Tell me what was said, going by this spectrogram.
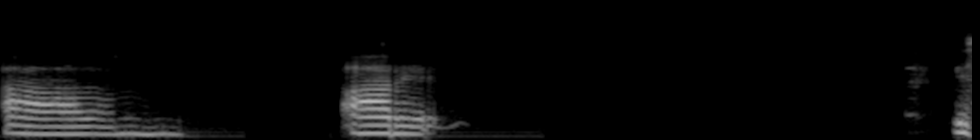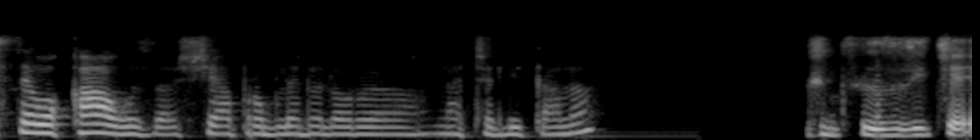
a, are, este o cauză și a problemelor uh, la cervicală? Zice,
